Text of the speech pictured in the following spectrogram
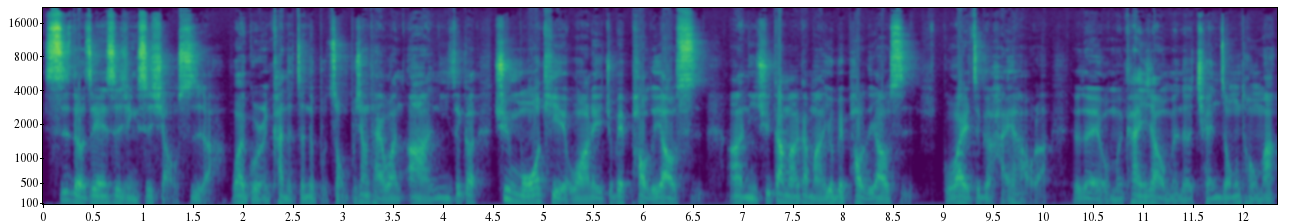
私德这件事情是小事啊，外国人看的真的不重，不像台湾啊，你这个去磨铁哇嘞就被泡的要死啊，你去干嘛干嘛又被泡的要死。国外这个还好啦，对不对？我们看一下我们的前总统嘛，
